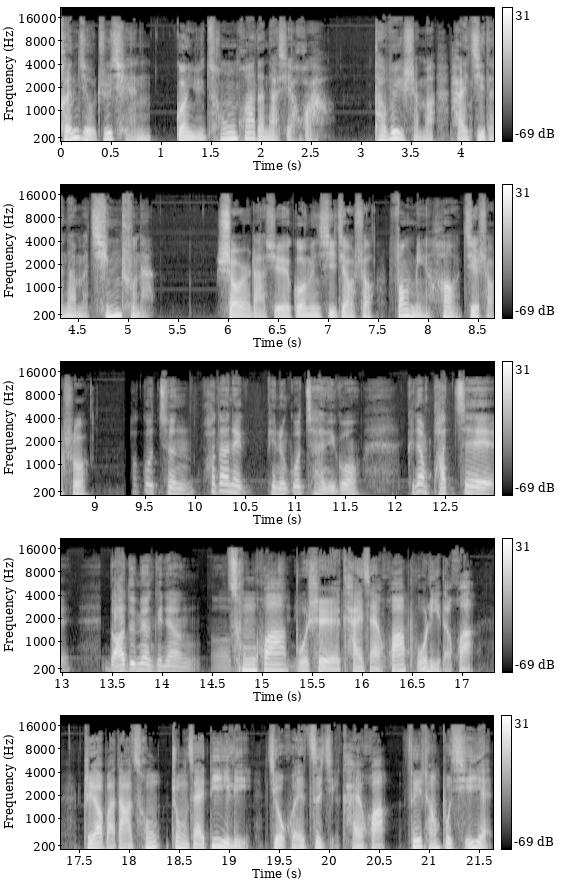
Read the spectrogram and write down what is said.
很久之前，关于葱花的那些话，他为什么还记得那么清楚呢？首尔大学国文系教授方敏浩介绍说：“葱花不是开在花圃里的花，只要把大葱种在地里，就会自己开花，非常不起眼。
